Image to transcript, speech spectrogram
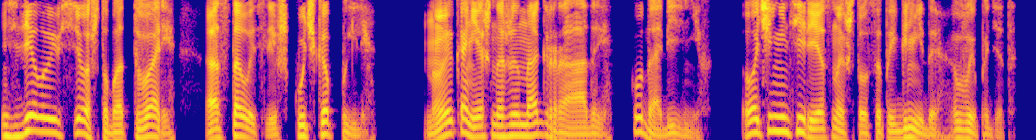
сделаю все, чтобы от твари осталась лишь кучка пыли. Ну и, конечно же, награды, куда без них. Очень интересно, что с этой гниды выпадет.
